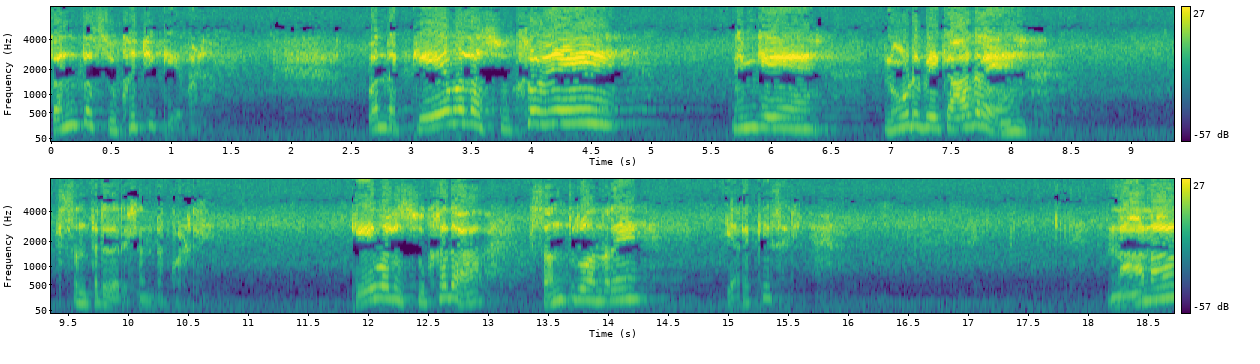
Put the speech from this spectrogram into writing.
ಸಂತ ಸುಖಚಿ ಕೇವಲ. ಒಂದು ಕೇವಲ ಸುಖವೇ ನಿಮಗೆ ನೋಡಬೇಕಾದ್ರೆ ಸಂತರ ದರ್ಶನ ತಗೊಳ್ಳಿ. ಕೇವಲ ಸುಖದ ಸಂತರು ಅಂದರೆ ಎದಕ್ಕೆ ಸರಿ? ನಾನಾ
